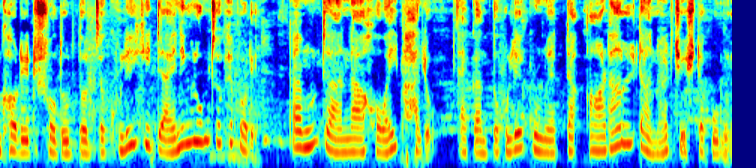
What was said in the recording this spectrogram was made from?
ঘরের সদর দরজা খুলেই কি ডাইনিং রুম চোখে পড়ে? এমনটা না হওয়াই ভালো। একান্ত হলে কোনো একটা আড়াল টানার চেষ্টা করুন।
